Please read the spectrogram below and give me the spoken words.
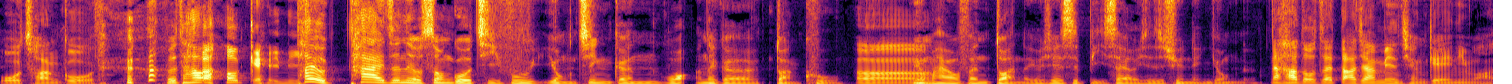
我穿过的，不是他 然后给你。他有他还真的有送过几副泳镜跟我那个短裤，嗯，因为我们还有分短的，有些是比赛，有些是训练用的。那他都在大家面前给你吗？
